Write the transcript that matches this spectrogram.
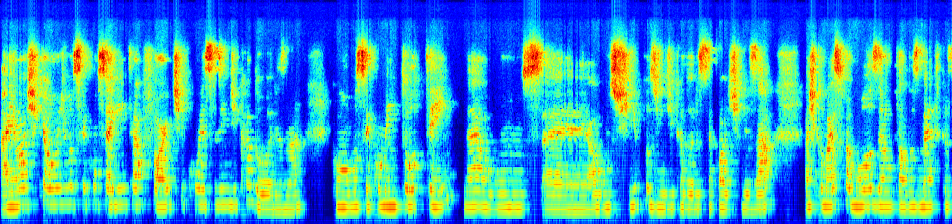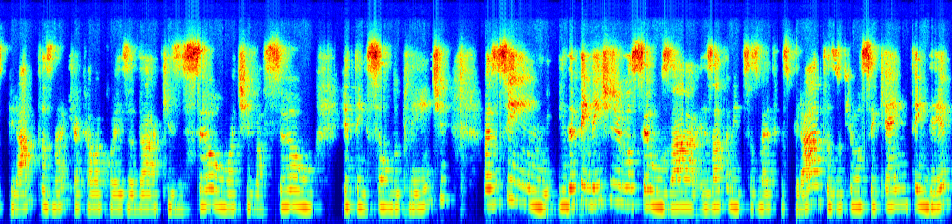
aí eu acho que é onde você consegue entrar forte com esses indicadores, né? Como você comentou, tem né, alguns, é, alguns tipos de indicadores que você pode utilizar. Acho que o mais famoso é o tal das métricas piratas, né? Que é aquela coisa da aquisição, ativação, retenção do cliente. Mas assim, independente de você usar exatamente essas métricas piratas, o que você quer entender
